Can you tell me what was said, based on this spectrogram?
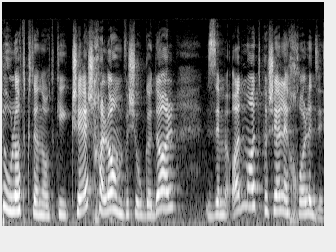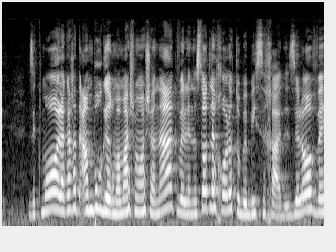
פעולות קטנות כי כשיש חלום ושהוא גדול זה מאוד מאוד קשה לאכול את זה זה כמו לקחת המבורגר ממש ממש ענק ולנסות לאכול אותו בביס אחד. זה לא עובד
